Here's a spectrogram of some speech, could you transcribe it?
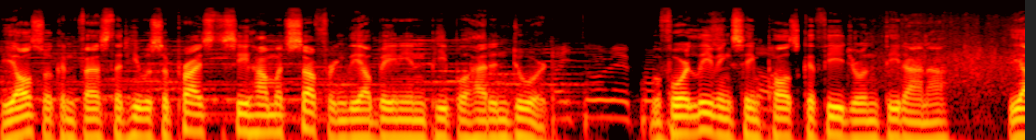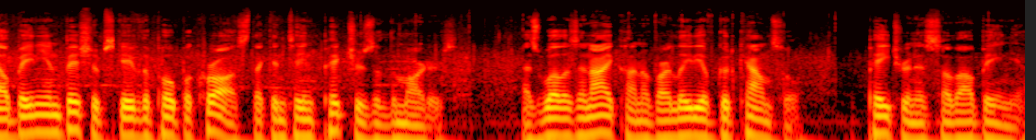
He also confessed that he was surprised to see how much suffering the Albanian people had endured. Before leaving St. Paul's Cathedral in Tirana, the Albanian bishops gave the Pope a cross that contained pictures of the martyrs, as well as an icon of Our Lady of Good Counsel, patroness of Albania.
